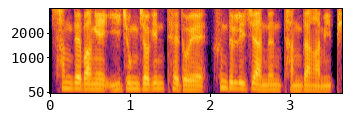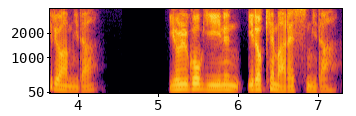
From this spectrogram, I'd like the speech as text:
상대방의 이중적인 태도에 흔들리지 않는 당당함이 필요합니다. 율곡 이인은 이렇게 말했습니다.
